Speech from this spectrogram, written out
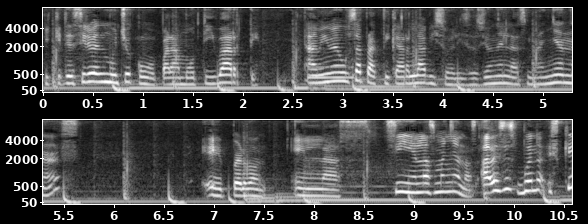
y que te sirven mucho como para motivarte. A mí me gusta practicar la visualización en las mañanas. Eh, perdón, en las... Sí, en las mañanas. A veces, bueno, es que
